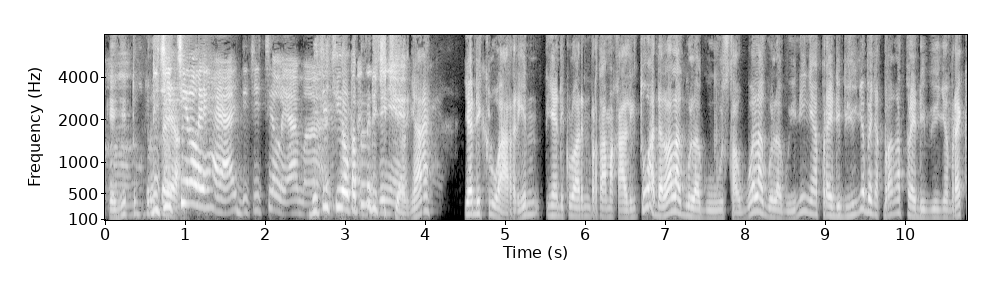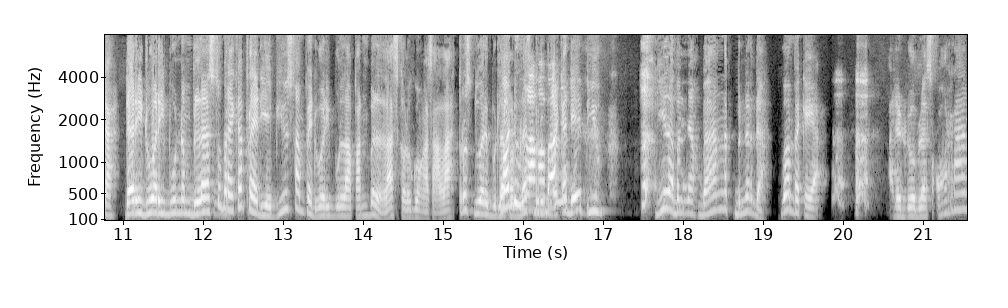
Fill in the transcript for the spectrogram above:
Kayak Uh-uh. gitu. Terus dicicil ya, dicicil ya, Mas. Dicicil tapi agensinya. dicicilnya yang dikeluarin yang dikeluarin pertama kali itu adalah lagu-lagu setahu gue lagu-lagu ininya pre-debutnya banyak banget pre-debutnya mereka dari 2016 tuh mereka pre-debut sampai 2018 kalau gue nggak salah terus 2018 Waduh, baru mereka debut gila banyak banget bener dah gue sampai kayak ada 12 orang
